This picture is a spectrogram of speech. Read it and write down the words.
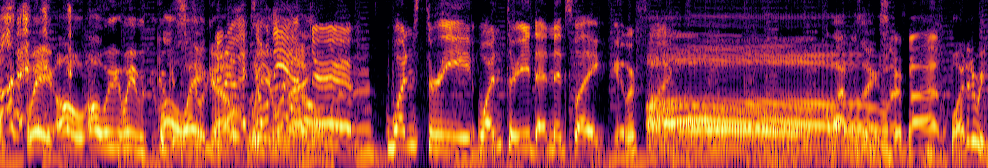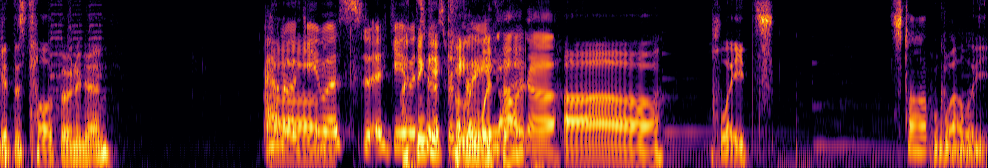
Oh, we lost. salad. Wait. Oh. Oh. Wait. Wait. We, we Oh, can wait. still go. No, it's wait. only what the heck? after Oh, one three, one three. Then it's like we're fine. Oh, I was doing so bad. Why did we get this telephone again? I don't know. It gave um, us. It gave I it think to it us for came free. with it. Gaga. Uh, plates. Stop. Wellies.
